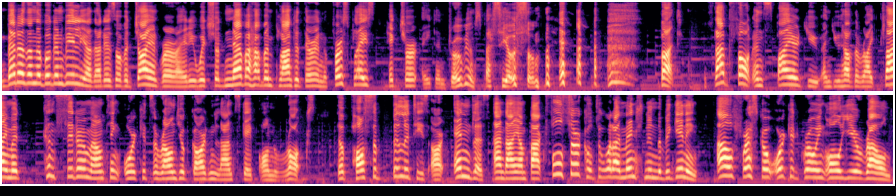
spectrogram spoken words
Better than the bougainvillea that is of a giant variety which should never have been planted there in the first place. Picture a Dendrobium speciosum. but if that thought inspired you and you have the right climate, consider mounting orchids around your garden landscape on rocks. The possibilities are endless, and I am back full circle to what I mentioned in the beginning al fresco orchid growing all year round.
